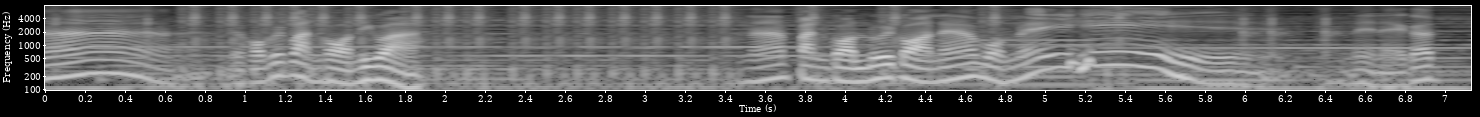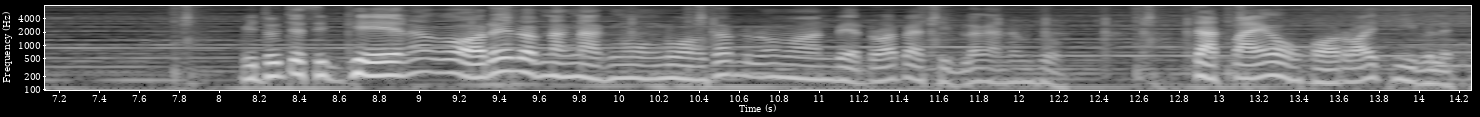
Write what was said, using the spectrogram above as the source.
อ่าเดี๋ยวขอไปปั่นก่อนดีกว่า นะปั่นก่อนรวยก่อนนะผมนี่ไหนๆก็มีตัว 70k นะก็เล่นแบบหนักๆหน่วงๆสักประมาณเบ็ดร้อยแปดสิบแล้วกันท่านผู้ชม จัดไปก็ผมขอร้อยทีไปเลย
